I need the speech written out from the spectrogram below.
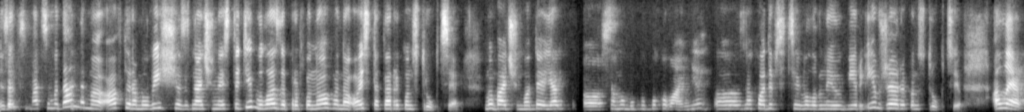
Е, За цими даними авторами вище зазначеної статті була запропонована ось така реконструкція. Ми бачимо те, як е, в самому похованні е, знаходився цей головний убір, і вже реконструкцію. Але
